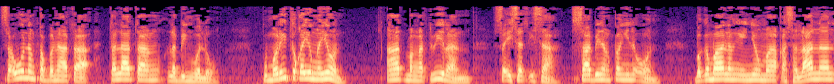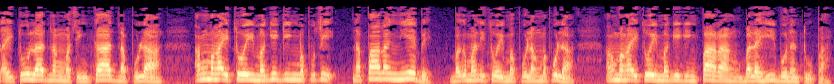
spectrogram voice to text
sa unang kabanata, talatang labing walo. Pumarito kayo ngayon at mga twiran sa isa't isa, sabi ng Panginoon, bagaman ang inyong mga kasalanan ay tulad ng matingkad na pula, ang mga ito ay magiging maputi na parang niebe, bagaman ito ay mapulang mapula, ang mga ito ay magiging parang balahibo ng tupa.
